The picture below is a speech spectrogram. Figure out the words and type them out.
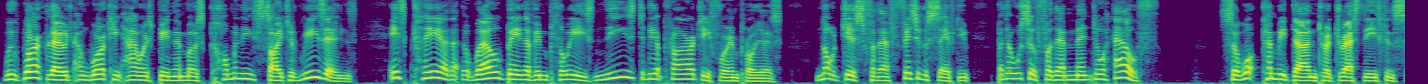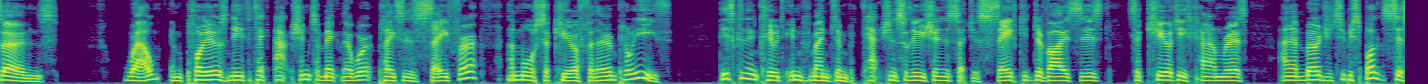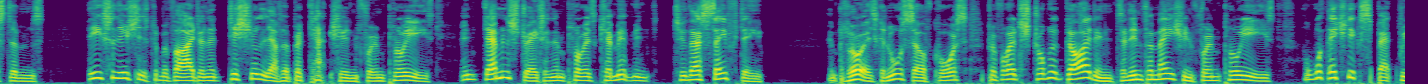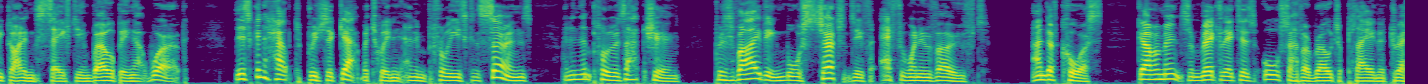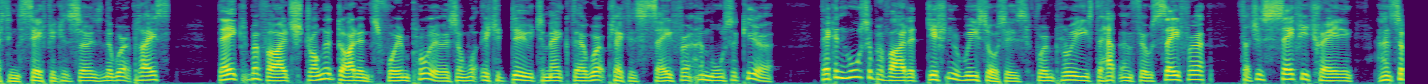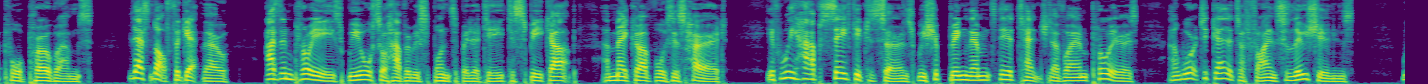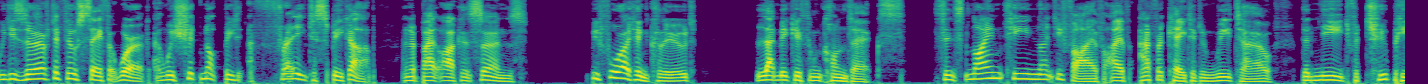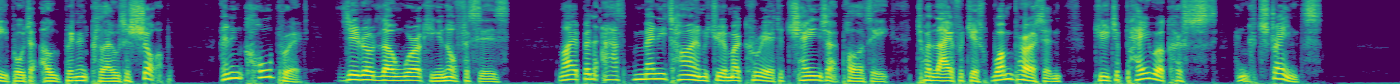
With workload and working hours being the most commonly cited reasons, it's clear that the well-being of employees needs to be a priority for employers, not just for their physical safety, but also for their mental health. So what can be done to address these concerns? Well, employers need to take action to make their workplaces safer and more secure for their employees. This can include implementing protection solutions such as safety devices, security cameras, and emergency response systems these solutions can provide an additional level of protection for employees and demonstrate an employer's commitment to their safety. Employers can also, of course, provide stronger guidance and information for employees on what they should expect regarding safety and well-being at work. This can help to bridge the gap between an employee's concerns and an employer's action, providing more certainty for everyone involved. And of course, governments and regulators also have a role to play in addressing safety concerns in the workplace. They can provide stronger guidance for employers on what they should do to make their workplaces safer and more secure. They can also provide additional resources for employees to help them feel safer, such as safety training and support programs. Let's not forget, though, as employees, we also have a responsibility to speak up and make our voices heard. If we have safety concerns, we should bring them to the attention of our employers and work together to find solutions. We deserve to feel safe at work and we should not be afraid to speak up and about our concerns. Before I conclude, let me give some context. Since 1995, I have advocated in retail the need for two people to open and close a shop, and in corporate, zero lone working in offices. And I have been asked many times during my career to change that policy to allow for just one person due to payroll costs and constraints,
